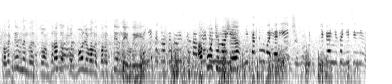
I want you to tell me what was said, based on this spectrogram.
з колективним листом, зразу футболювали колективний лист. Мені Петро Петрович сказав, А потім немає уже- ні готовая річ, у тебе не регламент,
